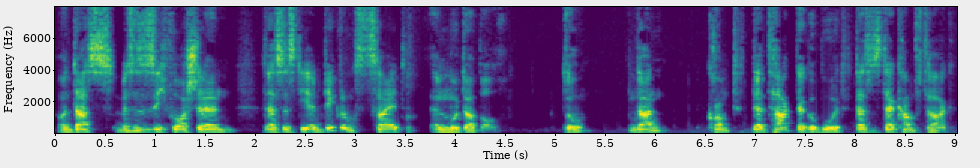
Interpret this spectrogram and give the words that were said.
und das müssen Sie sich vorstellen, das ist die Entwicklungszeit im Mutterbauch. So, und dann kommt der Tag der Geburt, das ist der Kampftag.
